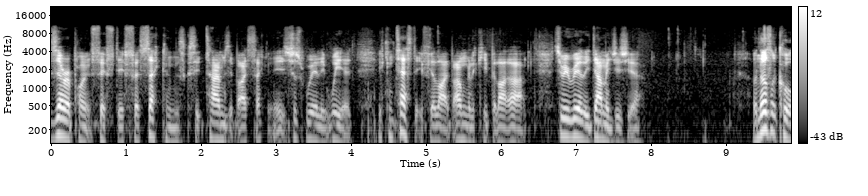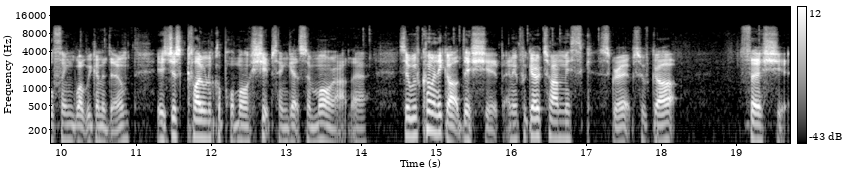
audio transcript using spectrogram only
0.50 for seconds because it times it by second. It's just really weird. You can test it if you like but I'm going to keep it like that. So it really damages you. Another cool thing what we're going to do is just clone a couple more ships and get some more out there. So we've currently got this ship and if we go to our MISC scripts we've got first ship,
